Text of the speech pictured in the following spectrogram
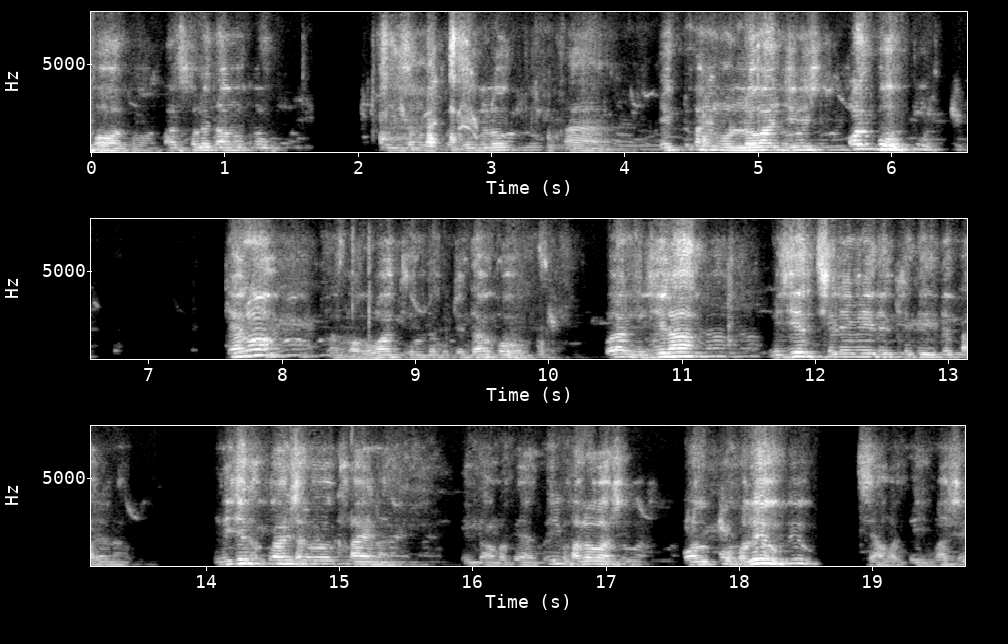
ফল আঁশ ফলের দাম যেগুলো একটুখানি মূল্যবান জিনিস, অল্প। কেন? ভগবান চিন্তা করতে দেখো, ওরা নিজেরা নিজের ছেলে মেয়েদের খেতে দিতে পারে না, নিজেরা পয়সা খায় না, কিন্তু আমাকে এতই ভালোবাসে, অল্প হলেও সে আমাকে এই মাসে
